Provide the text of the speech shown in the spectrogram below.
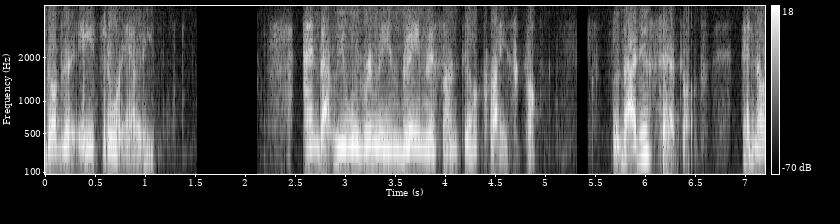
W H O L E, and that we would remain blameless until Christ comes. So that is settled. And now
